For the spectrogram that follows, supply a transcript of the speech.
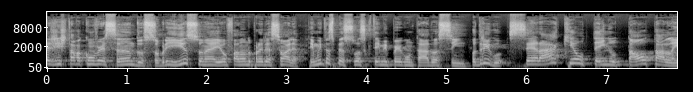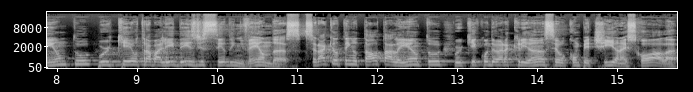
a gente tava conversando sobre isso, né? E eu falando para ele assim: olha, tem muitas pessoas que têm me perguntado assim, Rodrigo, será que eu tenho tal talento porque eu trabalhei desde cedo em vendas? Será que eu tenho tal talento porque quando eu era criança eu competia na escola?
